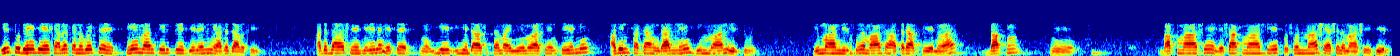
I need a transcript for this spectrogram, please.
ඍතු භේදයේ සැලකනකොට හේමන්ත ඍතුවේ ගෙවෙන්නේ අද දවසේ. අද දවසේ ගෙවෙන හෙට ඊයේ ඊයේ දවසේ තමයි නියම වශයෙන් තියෙන්නේ. අදින් පටන් ගන්නේ දිම්මාන ඍතුව. දිම්මාන ඍතුව මාස 4ක් වෙනවා. බක් මේ බක් මාසයේ, වෙසක් මාසයේ, පොසොන් මාසයේ, ඇසළ මාසයේ කියලා.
